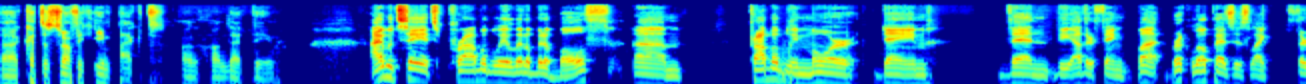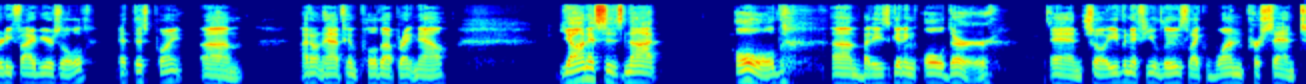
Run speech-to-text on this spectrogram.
uh, catastrophic impact on, on that team? I would say it's probably a little bit of both. Um, probably more Dame than the other thing, but Brook Lopez is like 35 years old at this point. Um, I don't have him pulled up right now. Giannis is not old, um, but he's getting older. And so even if you lose like 1%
